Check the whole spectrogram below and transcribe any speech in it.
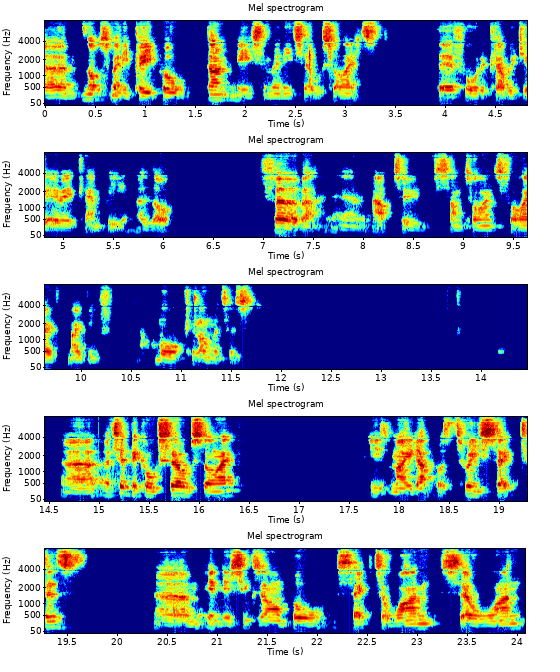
um, not so many people, don't need so many cell sites, therefore the coverage area can be a lot further, uh, up to sometimes five, maybe more kilometres. Uh, a typical cell site is made up of three sectors. Um, in this example, sector one, cell one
